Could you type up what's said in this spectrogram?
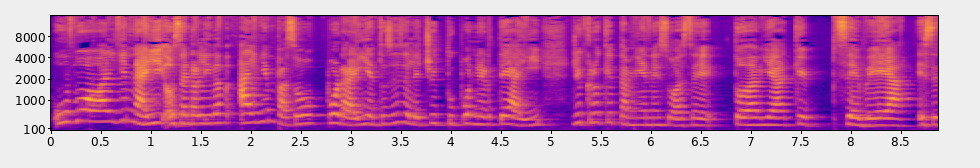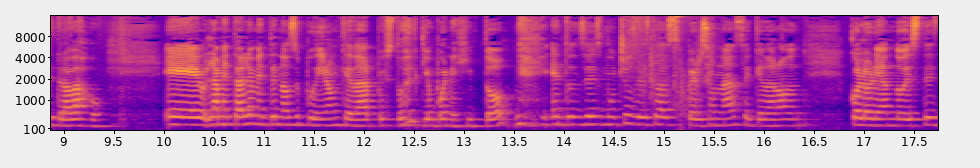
hubo alguien ahí, o sea, en realidad alguien pasó por ahí, entonces el hecho de tú ponerte ahí, yo creo que también eso hace todavía que se vea ese trabajo. Eh, lamentablemente no se pudieron quedar pues todo el tiempo en Egipto, entonces muchas de estas personas se quedaron coloreando este,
